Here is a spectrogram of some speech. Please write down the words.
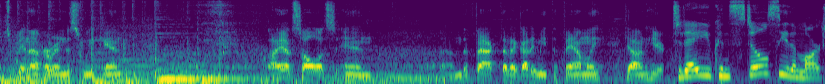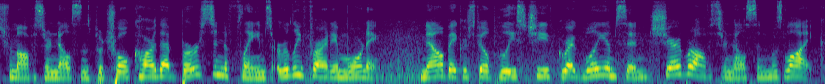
It's been a horrendous weekend. I have solace in um, the fact that I got to meet the family down here. Today, you can still see the marks from Officer Nelson's patrol car that burst into flames early Friday morning. Now, Bakersfield Police Chief Greg Williamson shared what Officer Nelson was like.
